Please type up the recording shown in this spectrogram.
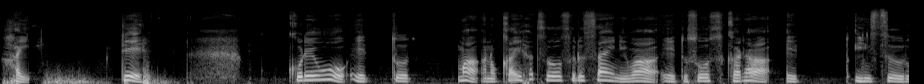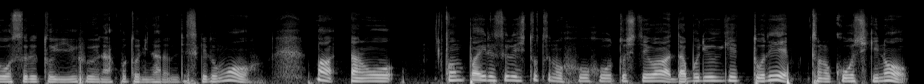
はい。で、これを、えっと、まあ、あの、開発をする際には、えっと、ソースから、えっと、インストールをするというふうなことになるんですけども、まあ、あの、コンパイルする一つの方法としては、wget でその公式の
